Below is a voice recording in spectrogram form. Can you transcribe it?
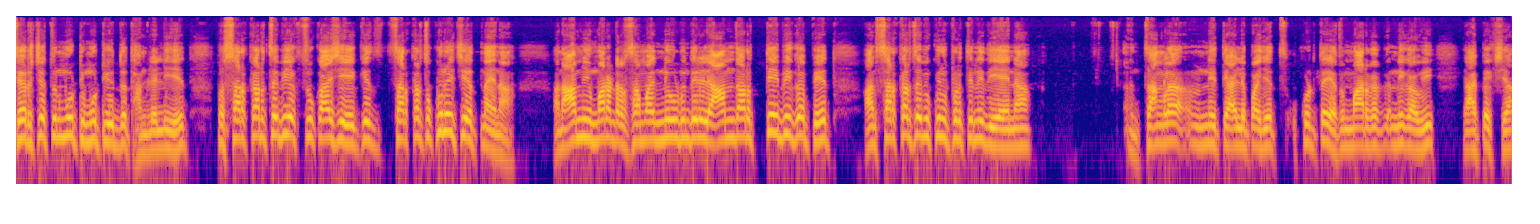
चर्चेतून मोठी मोठी युद्ध थांबलेली आहेत. पण सरकारचं बी एक चूक अशी आहे की सरकारचं कुणीच येत नाही ना. आणि आम्ही मराठा समाज निवडून दिलेले आमदार ते बी गप आहेत आणि सरकारचं बी कुणी प्रतिनिधी आहे ना. चांगला नेते आले पाहिजेत कुठतं यातून मार्ग निघावी या अपेक्षा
